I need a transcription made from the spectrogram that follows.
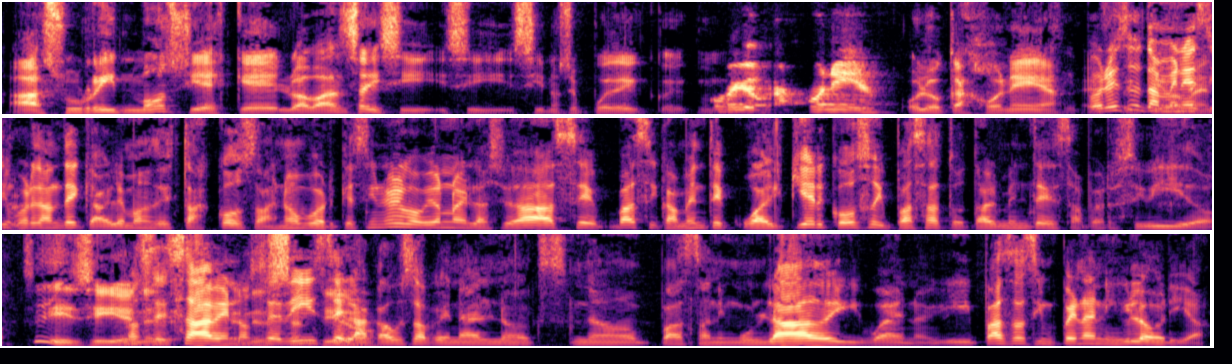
a su ritmo, si es que lo avanza y si, si, si no se puede. Eh, o lo cajonea. O lo cajonea. por eso también es importante que hablemos de estas cosas, ¿no? Porque si no, el gobierno de la ciudad hace básicamente cualquier cosa y pasa totalmente desapercibido. Sí, sí. No se sabe, no se dice, la causa penal no, no pasa a ningún lado y bueno, y pasa sin pena ni gloria.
